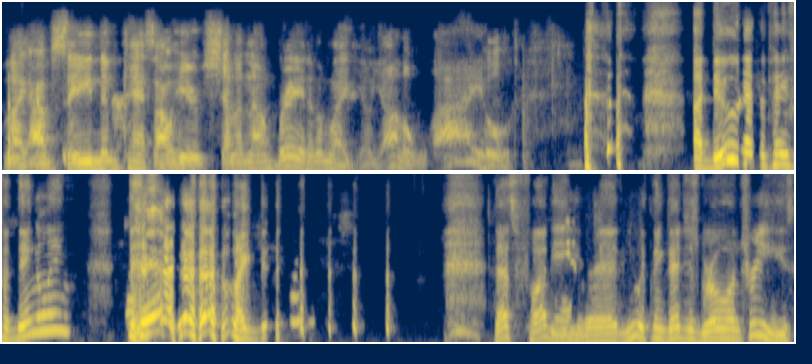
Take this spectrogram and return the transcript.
Like I've seen them cats out here shelling out bread, and I'm like, yo, y'all are wild. a dude has to pay for dingling? Oh, like that's funny, man. You would think that just grow on trees.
